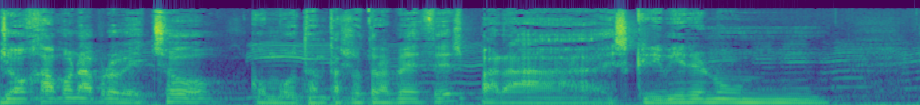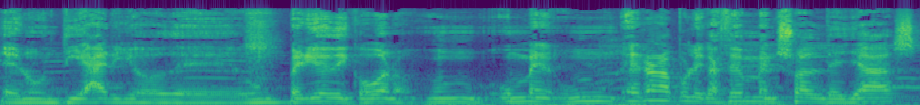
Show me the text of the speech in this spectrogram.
John Hammond aprovechó, como tantas otras veces, para escribir en un, en un diario de un periódico, bueno, era una publicación mensual de jazz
